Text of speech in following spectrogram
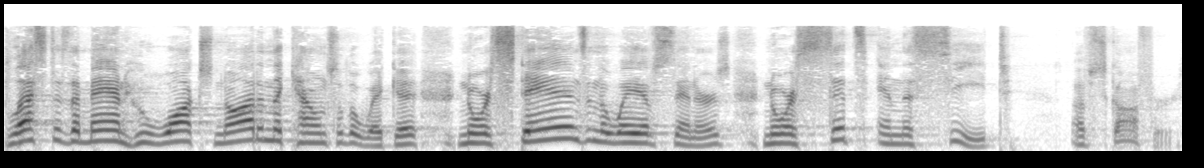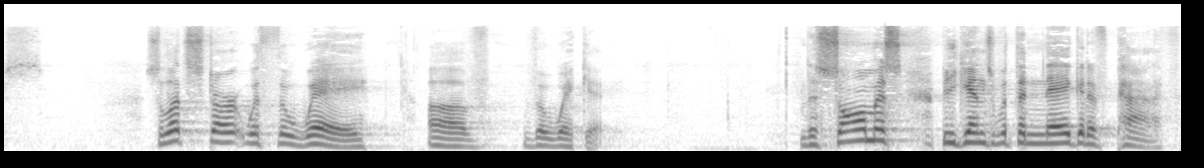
Blessed is the man who walks not in the counsel of the wicked, nor stands in the way of sinners, nor sits in the seat of scoffers. So let's start with the way of the wicked. The psalmist begins with the negative path,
